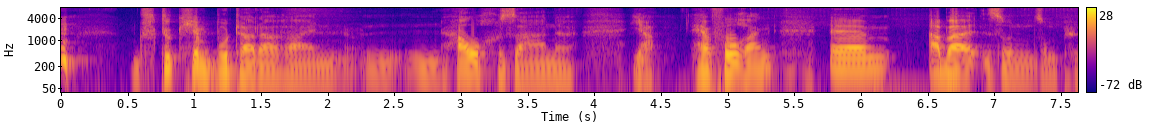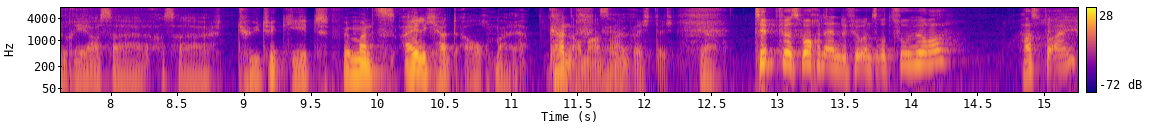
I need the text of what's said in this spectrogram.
ein Stückchen Butter da rein, ein ein Hauch Sahne. Ja, hervorragend. Ähm, aber so ein, so ein Püree aus der, aus der Tüte geht, wenn man es eilig hat, auch mal. Kann auch mal sein, richtig. Ja. Tipp fürs Wochenende für unsere Zuhörer? Hast du einen?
